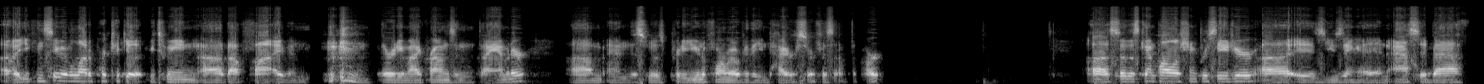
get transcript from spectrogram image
uh, you can see we have a lot of particulate between uh, about 5 and 30 microns in diameter. Um, and this was pretty uniform over the entire surface of the part. Uh, so this chem polishing procedure uh, is using an acid bath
